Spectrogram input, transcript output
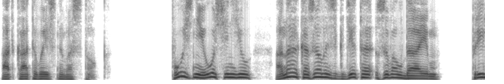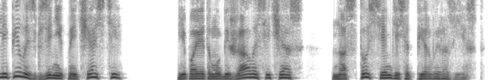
откатываясь на восток. Поздней осенью она оказалась где-то за Валдаем, прилепилась к зенитной части и поэтому бежала сейчас на 171 разъезд.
